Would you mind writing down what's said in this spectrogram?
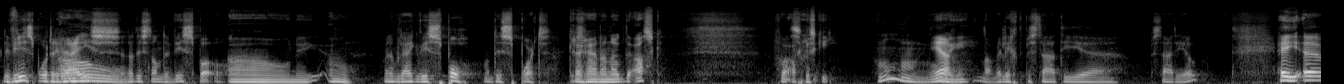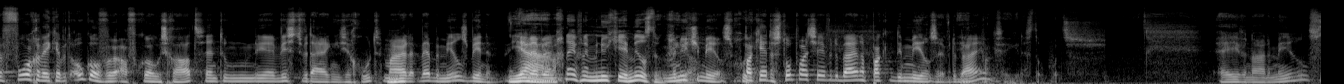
De wintersportreis, Oh. dat is dan de Wispo. Oh, nee. Oh. Maar dan moet eigenlijk weer spo, want het is sport. Krijg jij dan ook de ask? Voor afgeski. Hmm, ja, nou, wellicht bestaat die, eh, bestaat die ook. Hey, eh, vorige week hebben we het ook over afkoos gehad. En toen eh, wisten we het eigenlijk niet zo goed. Maar we hebben mails binnen. Mhm. Ja, we we hebben gaan even een minuutje mails doen. een minuutje mails. Goed. Pak jij de stopwatch even erbij, dan pak ik de mails even erbij. Ik pak zeker de stopwatch. Even naar de mails.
